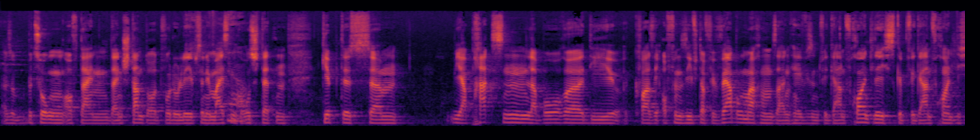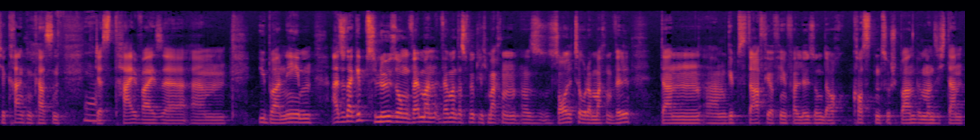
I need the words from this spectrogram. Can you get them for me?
also bezogen auf deinen, deinen Standort, wo du lebst. In den meisten ja. Großstädten gibt es ähm, ja, Praxen, Labore, die quasi offensiv dafür Werbung machen und sagen, hey, wir sind vegan freundlich, es gibt vegan freundliche Krankenkassen, ja. die das teilweise ähm, übernehmen. Also da gibt es Lösungen, wenn man, wenn man das wirklich machen äh, sollte oder machen will, dann ähm, gibt es dafür auf jeden Fall Lösungen, da auch Kosten zu sparen, wenn man sich dann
